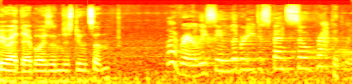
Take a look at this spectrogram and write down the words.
Be right there, boys. I'm just doing something. I've rarely seen Liberty dispensed so rapidly.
